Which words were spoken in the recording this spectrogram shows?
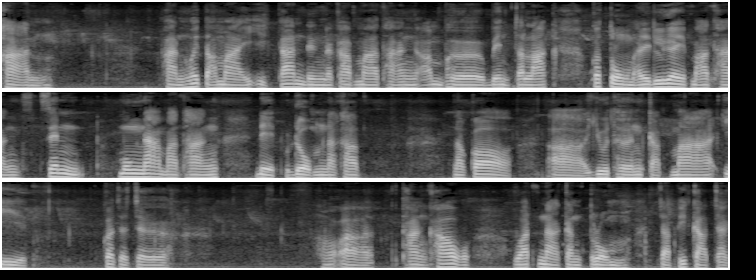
ผ่านผ่านห้วยตาหมายอีกด้านหนึ่งนะครับ มาทางอำเภอเบญจลักษ์ก็ตรงมาเรื่อยๆมาทางเส้นมุ่งหน้ามาทางเดชอุดมนะครับ แล้วก็ยูเทิร์นกลับมาอีก ก็จะเจอทางเข้าวัดนากันตรมจับพิกัดจาก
